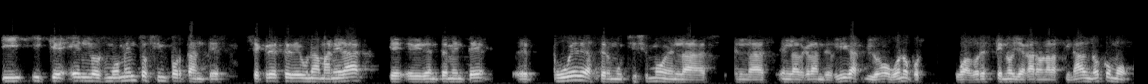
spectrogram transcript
y, que en los momentos importantes se crece de una manera que evidentemente eh, puede hacer muchísimo en las, en las, en las grandes ligas. Y luego, bueno, pues jugadores que no llegaron a la final, ¿no? Como,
